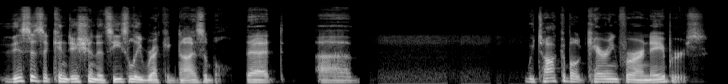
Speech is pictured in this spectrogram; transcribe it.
this is a condition that's easily recognizable, that uh, we talk about caring for our neighbors.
